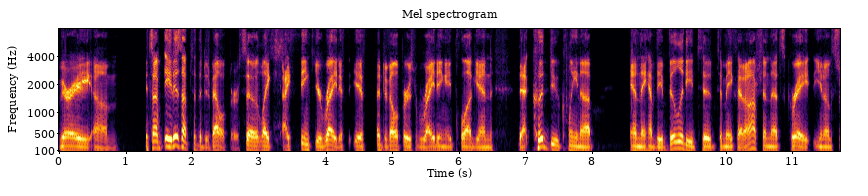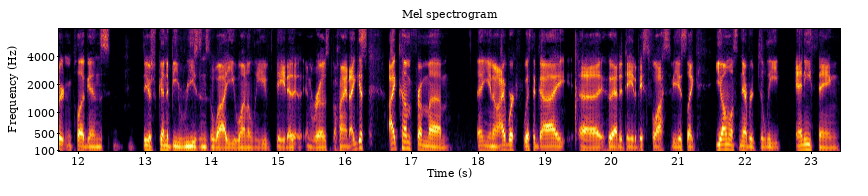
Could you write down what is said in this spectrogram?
very um it's up it is up to the developer. So like i think you're right. If if a developer is writing a plugin that could do cleanup and they have the ability to to make that option that's great. You know certain plugins there's going to be reasons why you want to leave data and rows behind. I guess i come from um uh, you know, I worked with a guy uh, who had a database philosophy. Is like you almost never delete anything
